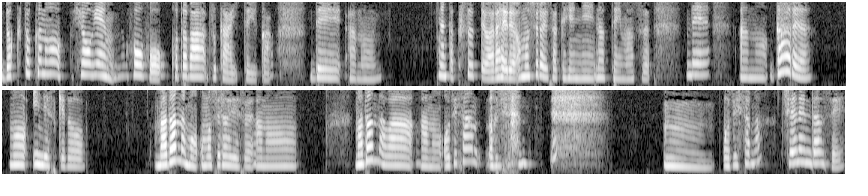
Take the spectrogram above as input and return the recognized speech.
独特の表現方法、言葉遣いというか、で、あの、なんかくすって笑える面白い作品になっています。で、あの、ガールもいいんですけど、マドンナも面白いです。あの、マドンナは、あの、おじさん、おじさんうん、おじさま？中年男性？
